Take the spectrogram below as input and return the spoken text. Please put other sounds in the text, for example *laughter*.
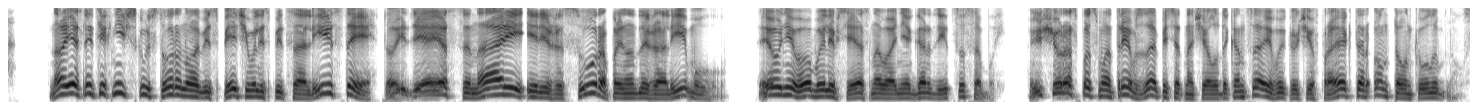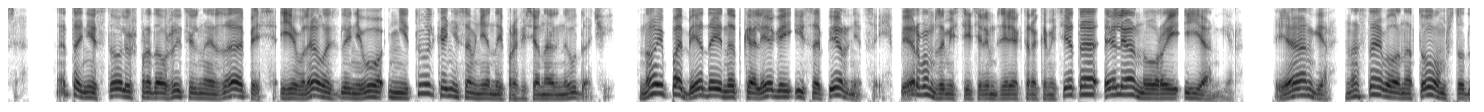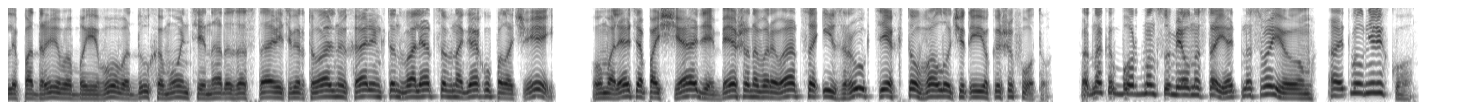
Но если техническую сторону обеспечивали специалисты, то идея, сценарий и режиссура принадлежали ему. И у него были все основания гордиться собой. Еще раз посмотрев запись от начала до конца и выключив проектор, он тонко улыбнулся. Эта не столь уж продолжительная запись являлась для него не только несомненной профессиональной удачей, но и победой над коллегой и соперницей, первым заместителем директора комитета Элеонорой Янгер. Янгер настаивала на том, что для подрыва боевого духа Монти надо заставить виртуальную Харрингтон валяться в ногах у палачей, умолять о пощаде, бешено вырываться из рук тех, кто волочит ее к эшифоту. Однако Бордман сумел настоять на своем, а это было нелегко.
